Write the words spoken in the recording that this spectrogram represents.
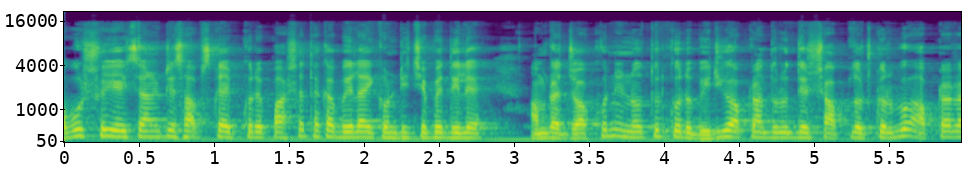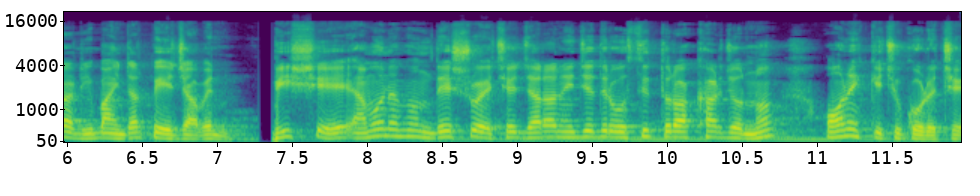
অবশ্যই এই চ্যানেলটি সাবস্ক্রাইব করে পাশে থাকা বেল আইকনটি চেপে দিলে আমরা যখনই নতুন কোনো ভিডিও আপনাদের উদ্দেশ্যে আপলোড করব, আপনারা রিমাইন্ডার পেয়ে যাবেন। বিশ্বে এমন এমন দেশ রয়েছে যারা নিজেদের অস্তিত্ব রক্ষার জন্য অনেক কিছু করেছে।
